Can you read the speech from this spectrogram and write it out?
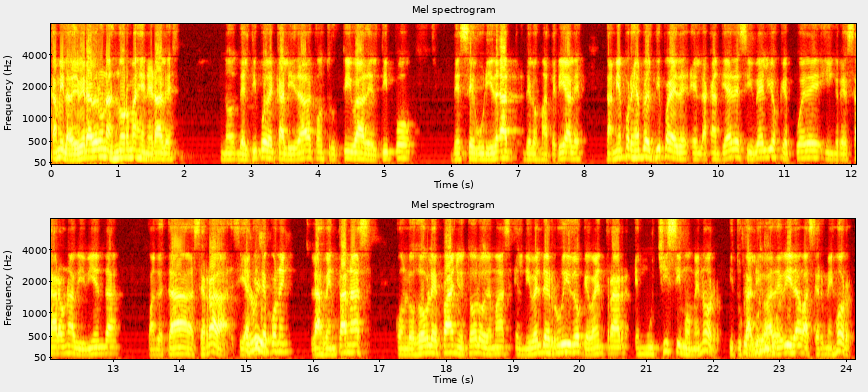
Camila, debería haber unas normas generales ¿no? del tipo de calidad constructiva, del tipo de seguridad de los materiales. También, por ejemplo, el tipo de, la cantidad de decibelios que puede ingresar a una vivienda cuando está cerrada. Si aquí te ponen las ventanas con los doble paño y todo lo demás, el nivel de ruido que va a entrar es muchísimo menor y tu calidad de vida va a ser mejor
